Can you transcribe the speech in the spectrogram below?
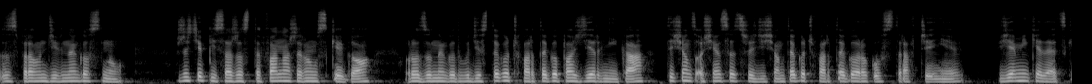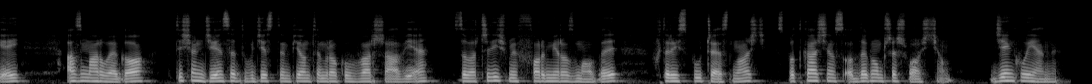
ze sprawą dziwnego snu. Życie pisarza Stefana Żeromskiego, urodzonego 24 października 1864 roku w Strawczynie, w ziemi kieleckiej, a zmarłego w 1925 roku w Warszawie, zobaczyliśmy w formie rozmowy, w której współczesność spotkała się z odległą przeszłością. Dziękujemy.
